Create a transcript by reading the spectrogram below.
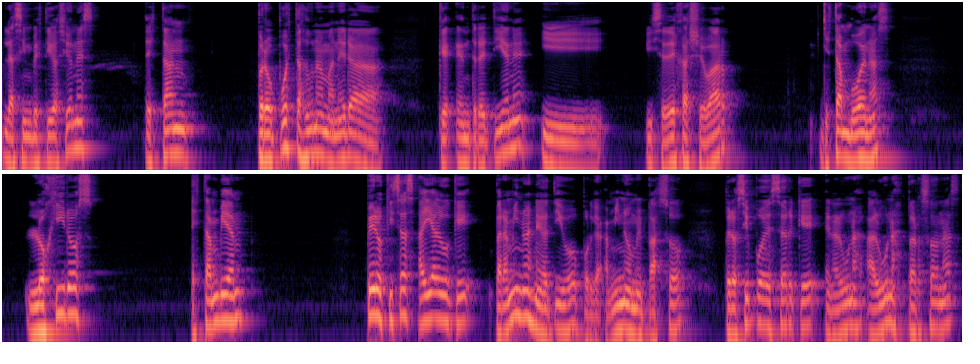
las investigaciones están propuestas de una manera que entretiene y, y se deja llevar y están buenas. Los giros están bien, pero quizás hay algo que para mí no es negativo, porque a mí no me pasó, pero sí puede ser que en algunas, algunas personas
